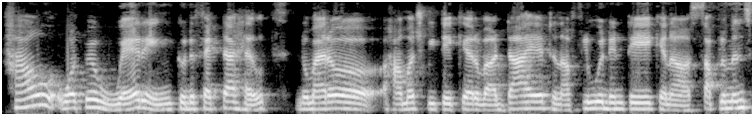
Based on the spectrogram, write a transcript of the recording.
how what we're wearing could affect our health, no matter how much we take care of our diet and our fluid intake and our supplements.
